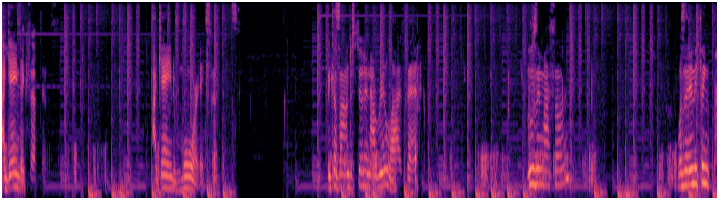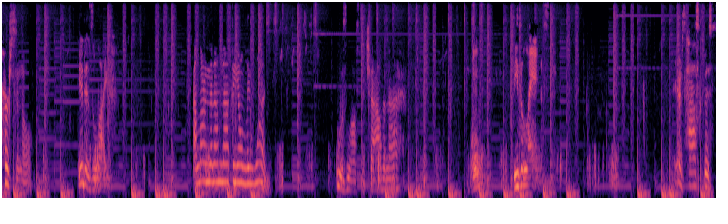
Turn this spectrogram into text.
I gained acceptance. I gained more acceptance because I understood and I realized that losing my son wasn't anything personal. It is life. I learned that I'm not the only one who has lost a child, and I won't be the last. There's hospice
